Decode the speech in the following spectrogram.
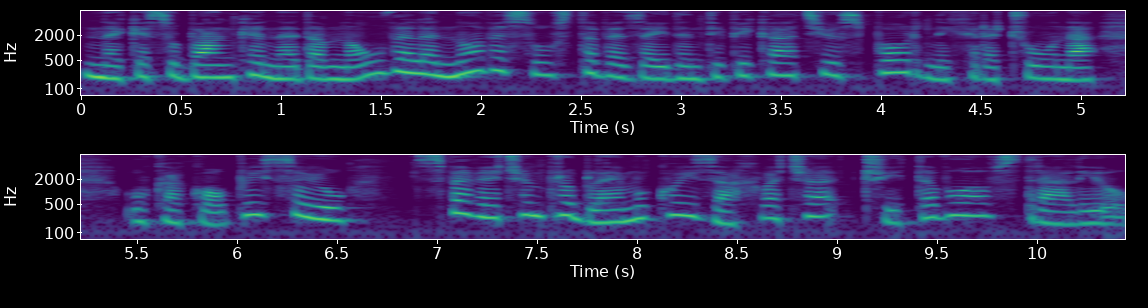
Neke su banke nedavno uvele nove sustave za identifikaciju spornih računa, u kako opisuju sve većem problemu koji zahvaća čitavu Australiju.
